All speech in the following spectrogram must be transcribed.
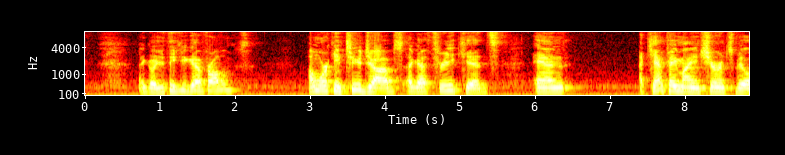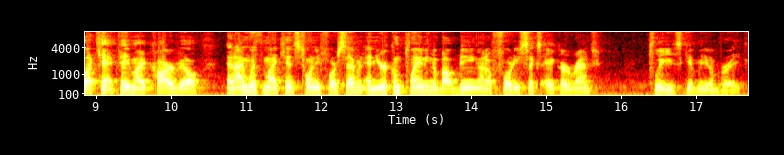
I go, You think you got problems? I'm working two jobs. I got three kids, and I can't pay my insurance bill. I can't pay my car bill and I'm with my kids 24 7, and you're complaining about being on a 46 acre ranch? Please give me a break.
